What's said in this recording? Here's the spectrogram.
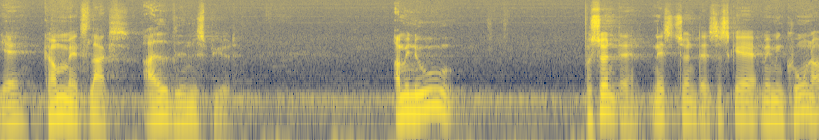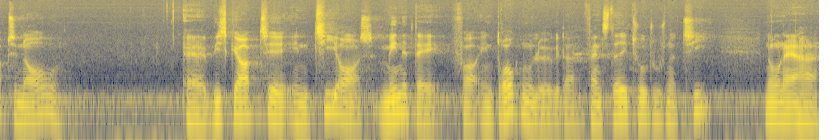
ja, komme med et slags eget vidnesbyrd. Om en uge på søndag, næste søndag, så skal jeg med min kone op til Norge. Øh, vi skal op til en 10-års mindedag for en drukneulykke, der fandt sted i 2010. Nogle af jer har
